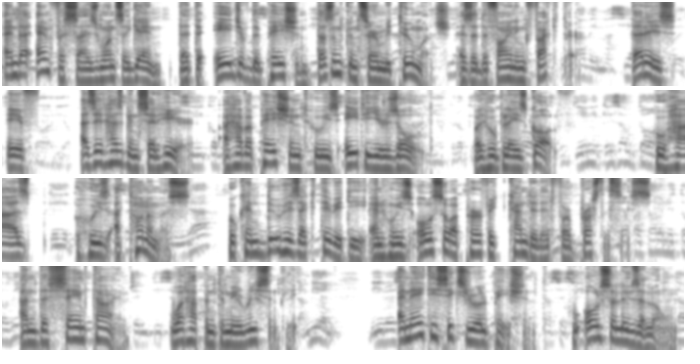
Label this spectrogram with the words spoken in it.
And I emphasize once again that the age of the patient doesn't concern me too much as a defining factor. That is, if, as it has been said here, I have a patient who is 80 years old, but who plays golf, who has who is autonomous, who can do his activity and who is also a perfect candidate for prosthesis. And the same time, what happened to me recently? An 86 year old patient who also lives alone,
